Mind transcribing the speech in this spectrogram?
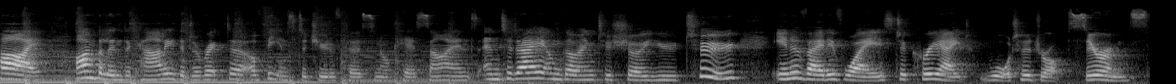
Hi, I'm Belinda Carli, the Director of the Institute of Personal Care Science, and today I'm going to show you two innovative ways to create water drop serums.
